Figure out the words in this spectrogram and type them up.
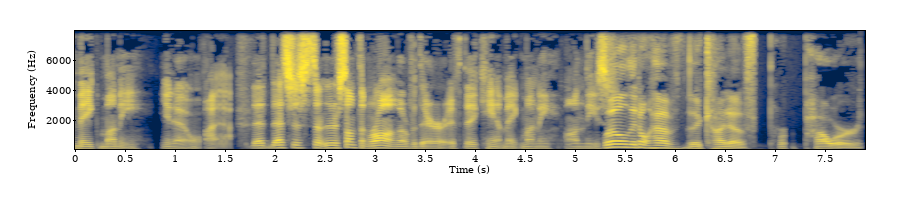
make money. You know, I, that that's just there's something wrong over there if they can't make money on these. Well, they don't have the kind of p- power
